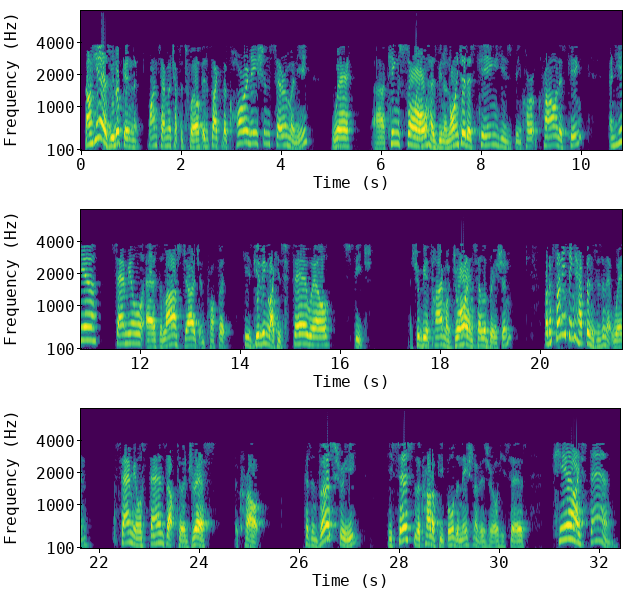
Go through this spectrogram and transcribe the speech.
Now here as we look in 1 Samuel chapter 12, it's like the coronation ceremony where uh, King Saul has been anointed as king, he's been crowned as king, and here Samuel as the last judge and prophet, he's giving like his farewell speech. It should be a time of joy and celebration. But a funny thing happens, isn't it, when Samuel stands up to address the crowd. Because in verse 3, he says to the crowd of people, the nation of Israel, he says, Here I stand.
